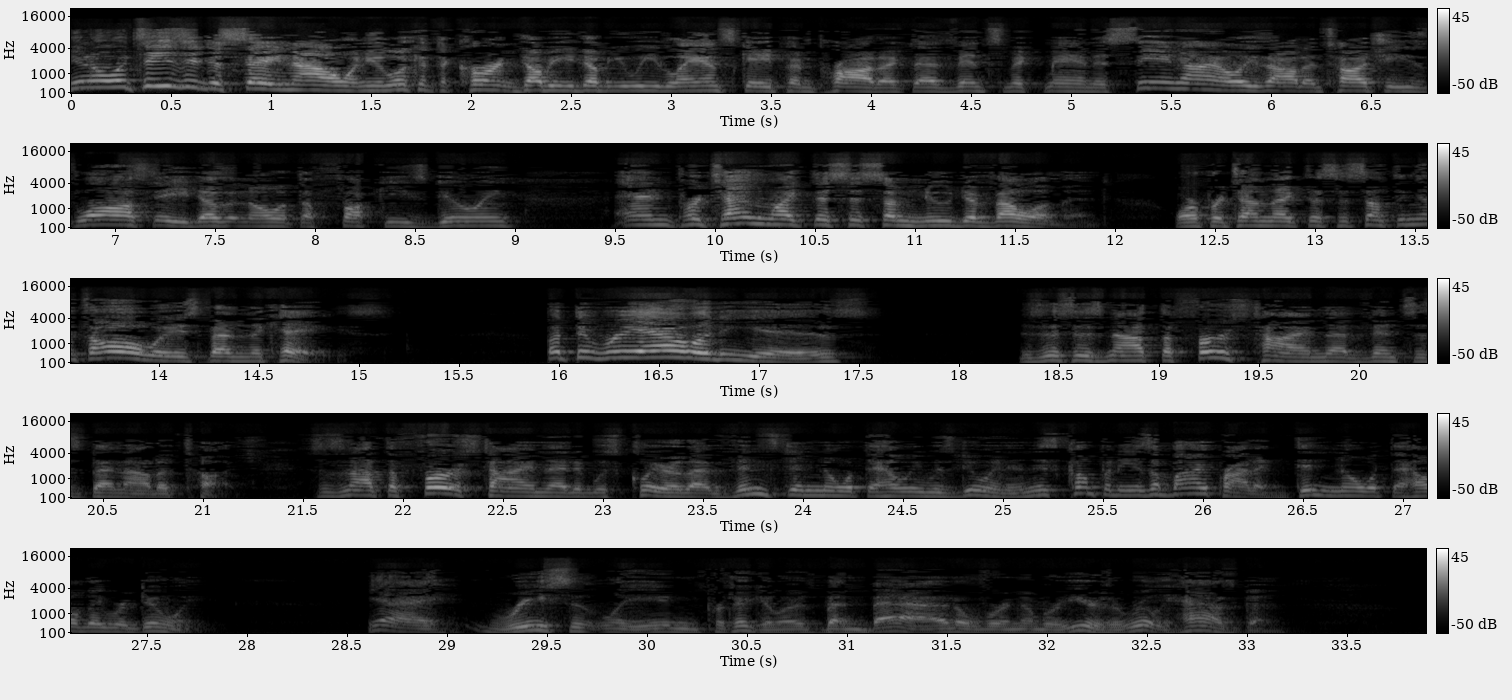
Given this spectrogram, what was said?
You know, it's easy to say now when you look at the current WWE landscape and product that Vince McMahon is senile, he's out of touch, he's lost it, he doesn't know what the fuck he's doing, and pretend like this is some new development, or pretend like this is something that's always been the case. But the reality is, is this is not the first time that Vince has been out of touch. This is not the first time that it was clear that Vince didn't know what the hell he was doing, and his company as a byproduct didn't know what the hell they were doing. Yeah, recently in particular, it's been bad over a number of years. It really has been.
